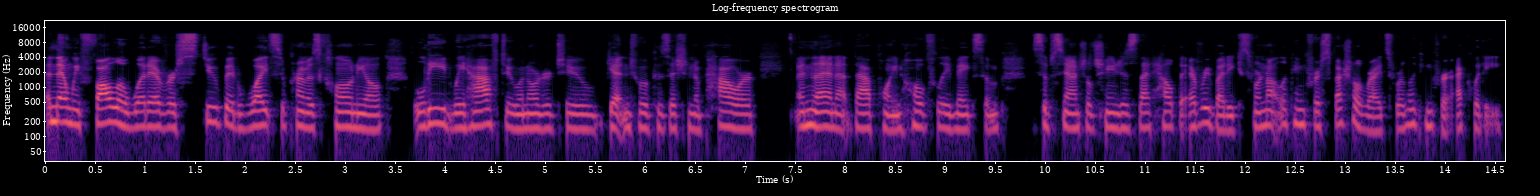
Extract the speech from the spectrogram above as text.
And then we follow whatever stupid white supremacist colonial lead we have to in order to get into a position of power and then at that point hopefully make some substantial changes that help everybody because we're not looking for special rights we're looking for equity.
